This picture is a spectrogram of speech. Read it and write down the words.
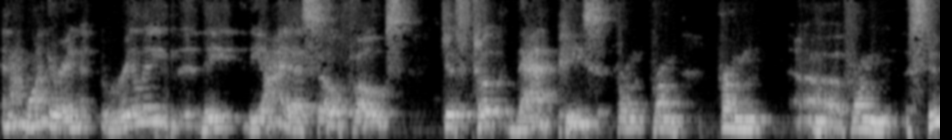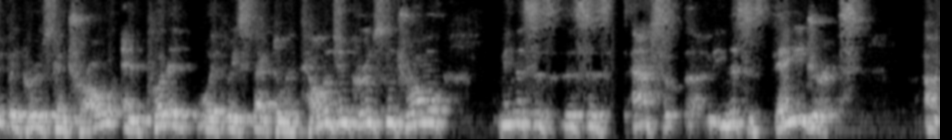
And I'm wondering, really, the the ISO folks just took that piece from from from uh, from stupid cruise control and put it with respect to intelligent cruise control. I mean, this is this is absolutely. I mean, this is dangerous. Uh,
